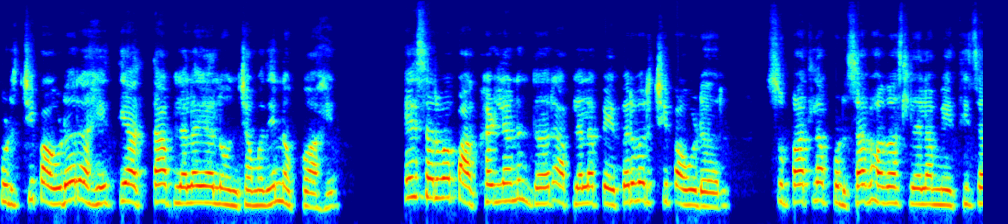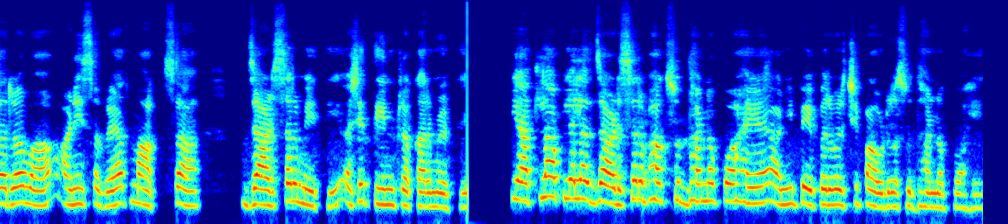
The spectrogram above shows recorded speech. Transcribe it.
पुढची पावडर आहे ती आता आपल्याला या लोणच्यामध्ये नको आहे. हे सर्व पाखडल्यानंतर आपल्याला पेपरवरची पावडर सुपातला पुढचा भाग असलेला मेथीचा रवा आणि सगळ्यात मागचा जाडसर मेथी असे तीन प्रकार मिळतील. यातला आपल्याला जाडसर भाग सुद्धा नको आहे आणि पेपरवरची पावडर सुद्धा नको आहे.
